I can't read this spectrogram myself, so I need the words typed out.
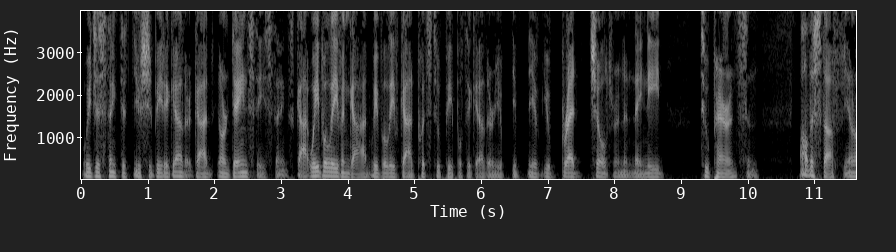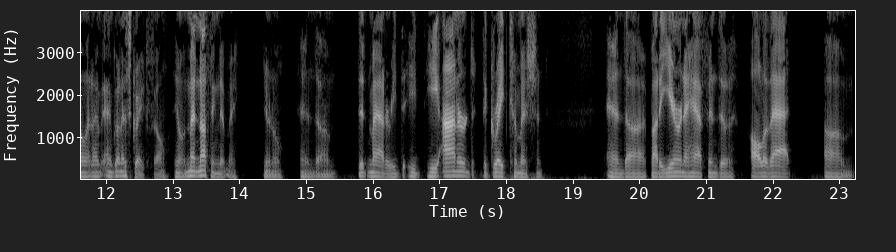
We just think that you should be together. God ordains these things. God, we believe in God. We believe God puts two people together. You you you, you bred children, and they need two parents and all this stuff, you know. And I'm, I'm going, that's great, Phil. You know, it meant nothing to me, you know, and um, didn't matter. He he he honored the Great Commission, and uh, about a year and a half into all of that, um,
